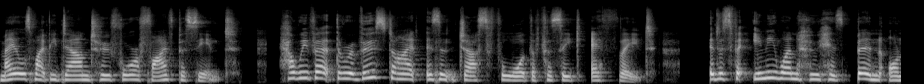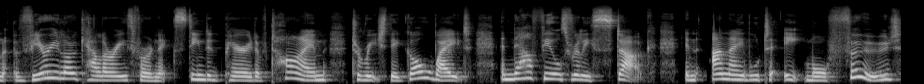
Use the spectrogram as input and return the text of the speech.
males might be down to 4 or 5%. However, the reverse diet isn't just for the physique athlete. It is for anyone who has been on very low calories for an extended period of time to reach their goal weight and now feels really stuck and unable to eat more food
